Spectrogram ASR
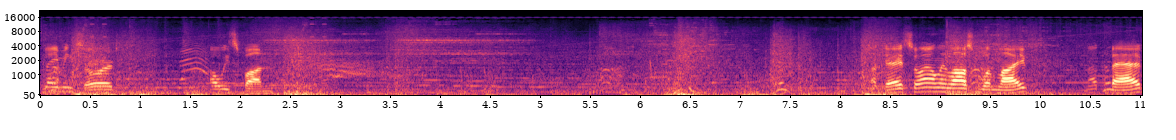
Flaming sword. Always fun. Okay, so I only lost one life. Not bad.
